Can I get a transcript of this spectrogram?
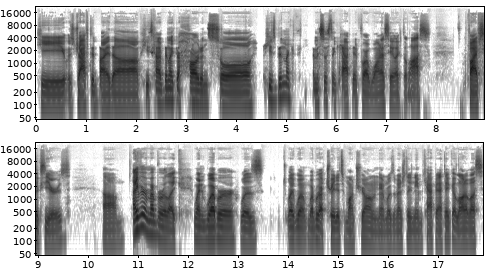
he was drafted by the. He's kind of been like the heart and soul. He's been like an assistant captain for I want to say like the last five six years. Um, I even remember like when Weber was like when Weber got traded to Montreal and then was eventually named captain. I think a lot of us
